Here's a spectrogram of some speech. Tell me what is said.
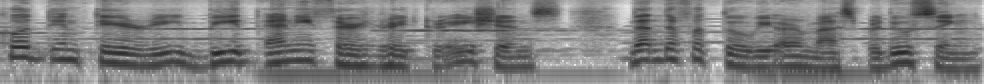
could in theory beat any third-rate creations that the Fatui are mass-producing.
